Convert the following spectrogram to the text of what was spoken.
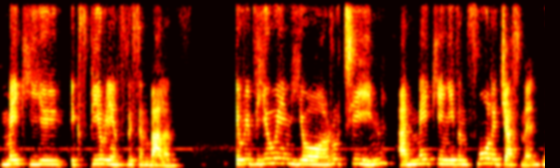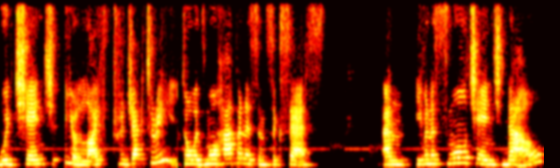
make you experience this imbalance. Reviewing your routine and making even small adjustment would change your life trajectory towards more happiness and success. And even a small change now,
